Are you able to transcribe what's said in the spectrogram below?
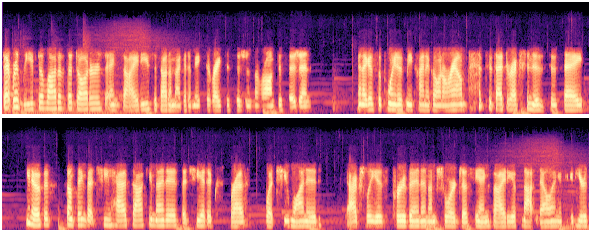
that relieved a lot of the daughter's anxieties about am I going to make the right decision, the wrong decision. And I guess the point of me kind of going around to that direction is to say, you know, this is something that she had documented, that she had expressed what she wanted actually is proven. And I'm sure just the anxiety of not knowing, if you could hear it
